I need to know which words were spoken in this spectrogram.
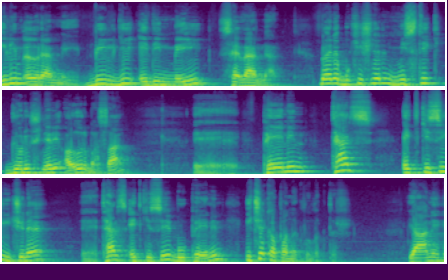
İlim öğrenmeyi, bilgi edinmeyi severler. Böyle bu kişilerin mistik görüşleri ağır basar. Ee, P'nin ters etkisi içine, e, ters etkisi bu P'nin içe kapanıklılıktır. Yani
